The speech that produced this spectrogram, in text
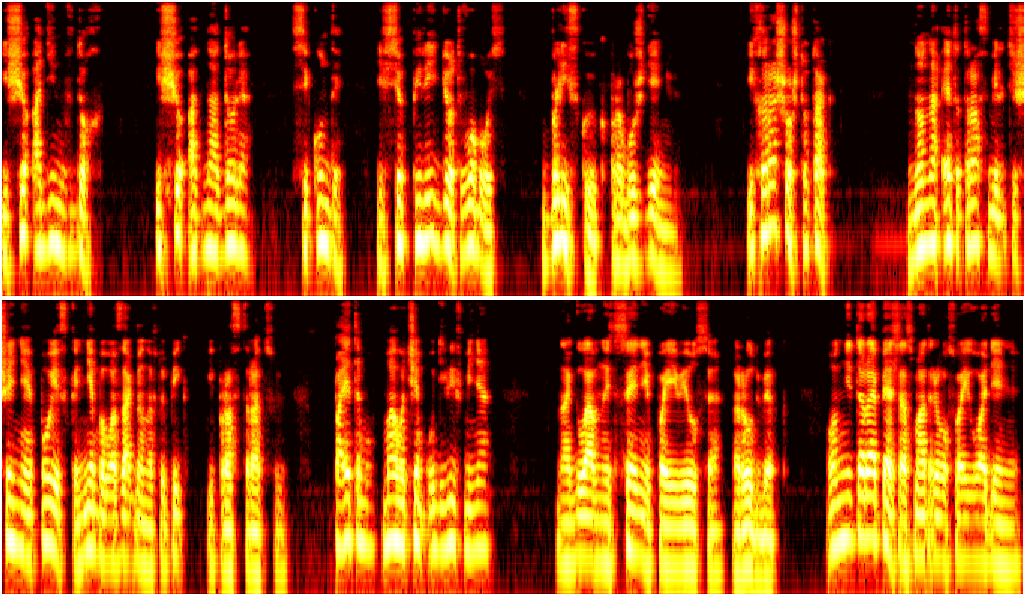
Еще один вдох, еще одна доля секунды, и все перейдет в область близкую к пробуждению. И хорошо, что так. Но на этот раз мельтешение поиска не было загнано в тупик и прострацию. Поэтому, мало чем удивив меня, на главной сцене появился Рудберг. Он не торопясь осматривал свои владения.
